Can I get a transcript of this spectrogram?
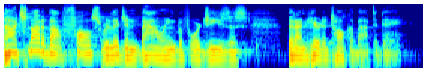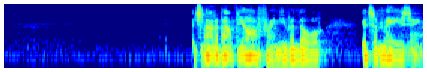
Now, it's not about false religion bowing before Jesus that I'm here to talk about today. It's not about the offering, even though it's amazing.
